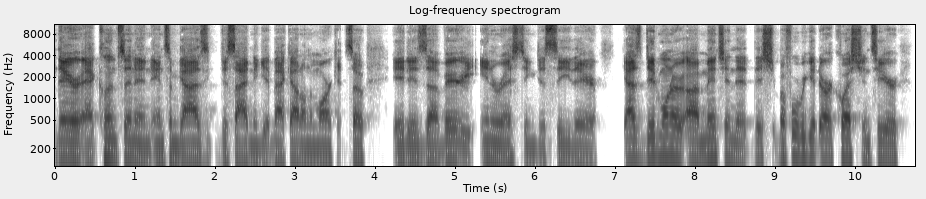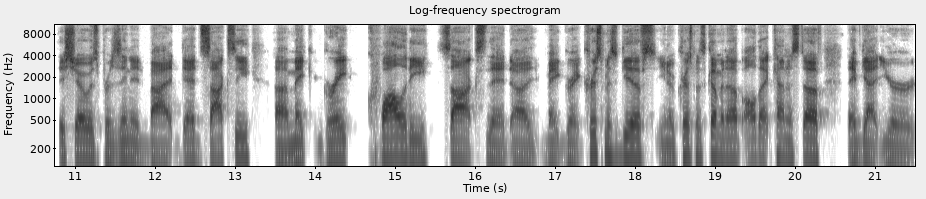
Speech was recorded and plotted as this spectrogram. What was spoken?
there at Clemson and, and some guys deciding to get back out on the market. So it is uh, very interesting to see there. Guys, did want to uh, mention that this before we get to our questions here, this show is presented by DeadSoxy. Uh, make great quality socks that uh, make great Christmas gifts. You know, Christmas coming up, all that kind of stuff. They've got your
